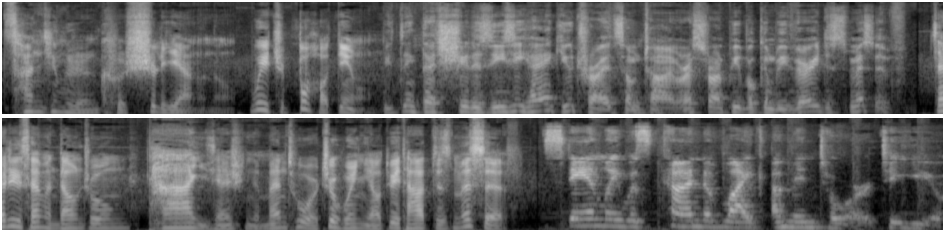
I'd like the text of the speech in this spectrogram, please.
餐厅的人可势利眼了呢，位置不好定。 You think that shit is easy, Hank? You tried sometime. Restaurant people can be very dismissive. 在这个采访当中，他以前是你的 mentor，这回你要对他 dismissive。 Stanley was kind of like a mentor to you.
